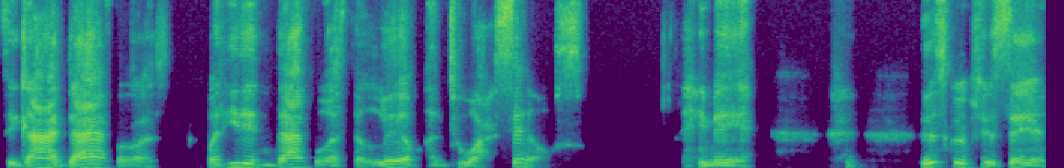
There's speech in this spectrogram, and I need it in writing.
See, God died for us, but he didn't die for us to live unto ourselves. Amen. This scripture is saying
